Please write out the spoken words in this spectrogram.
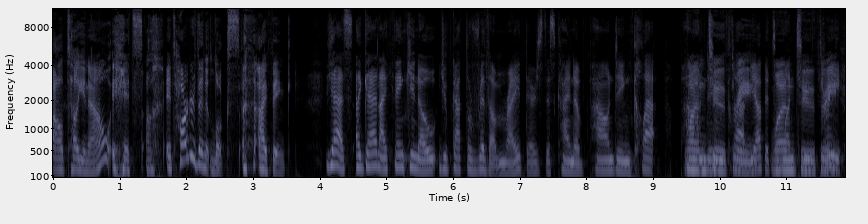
I'll tell you now, it's uh, it's harder than it looks. I think. Yes, again, I think you know you've got the rhythm, right? There's this kind of pounding clap pounding, one, two, three. Yep, it's one, one two, two, three. three.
